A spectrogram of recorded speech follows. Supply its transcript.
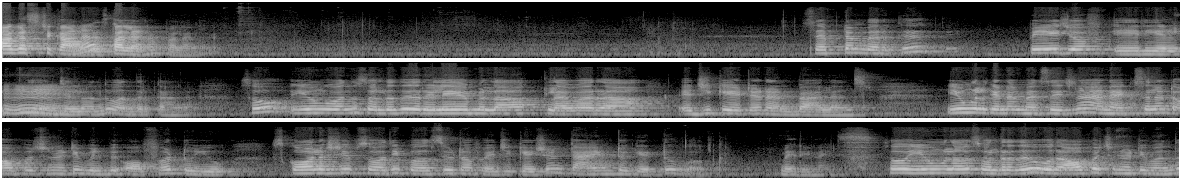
ஆகஸ்டுக்கான பலன். பலன்கள். செப்டம்பருக்கு பேஜ் ஆஃப் ஏரியல் ஏஞ்சல் வந்து வந்திருக்காங்க. ஸோ இவங்க வந்து சொல்றது ரிலேயபிளாக கிளவராக எஜுகேட்டட் அண்ட் பேலன்ஸ்ட் இவங்களுக்கு என்ன மெசேஜ்னா an excellent opportunity will be offered to you. Scholarships or the pursuit of education. Time to get to work. Very nice so இவங்களும் சொல்கிறது ஒரு ஆப்பர்ச்சுனிட்டி வந்து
